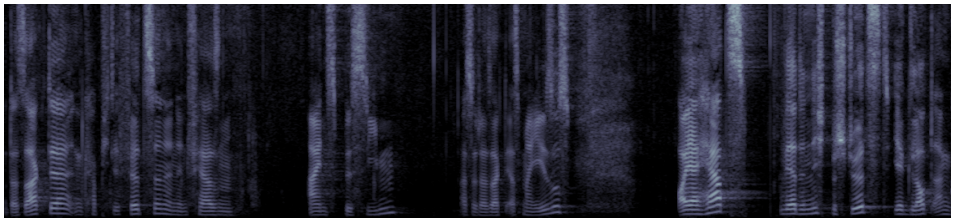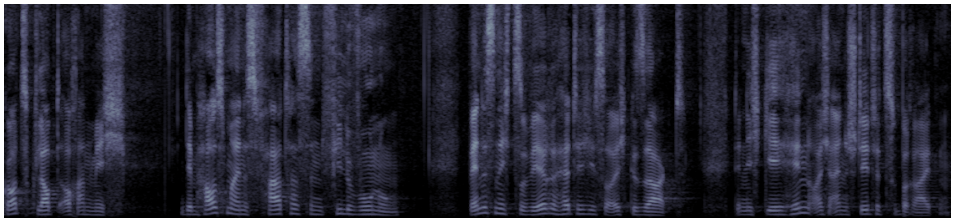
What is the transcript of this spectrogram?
Da sagt er in Kapitel 14 in den Versen 1 bis 7, also da sagt erstmal Jesus, Euer Herz werde nicht bestürzt, ihr glaubt an Gott, glaubt auch an mich. In dem Haus meines Vaters sind viele Wohnungen. Wenn es nicht so wäre, hätte ich es euch gesagt. Denn ich gehe hin, euch eine Stätte zu bereiten.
